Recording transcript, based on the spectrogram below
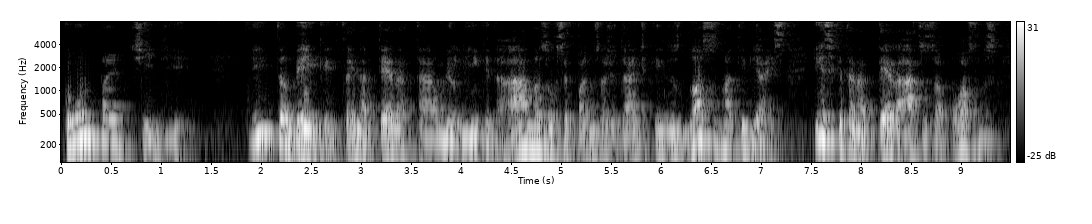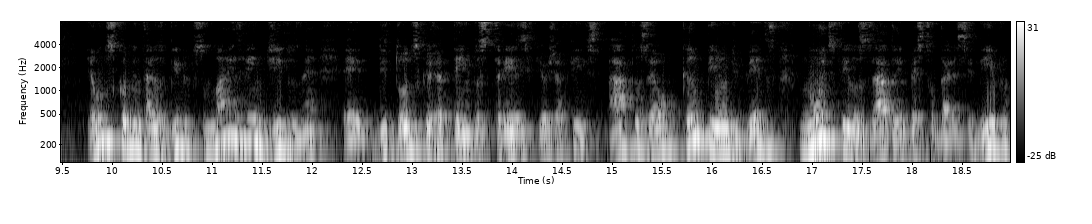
compartilhe. E também, que está aí na tela, está o meu link da Amazon, você pode nos ajudar a adquirir os nossos materiais. Esse que está na tela, Atos dos Apóstolos, é um dos comentários bíblicos mais vendidos, né? É, de todos que eu já tenho, dos 13 que eu já fiz. Atos é o campeão de vendas, muitos têm usado aí para estudar esse livro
